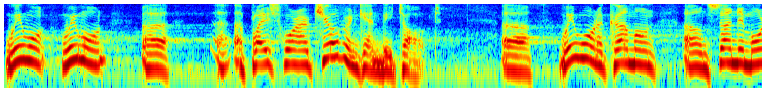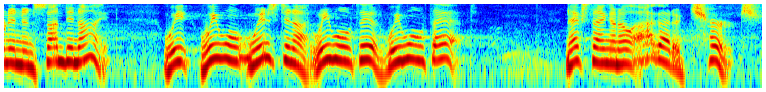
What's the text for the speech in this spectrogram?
We want, we want uh, a place where our children can be taught. Uh, we want to come on, on Sunday morning and Sunday night. We, we want Wednesday night. We want this. We want that. Next thing I know, I got a church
